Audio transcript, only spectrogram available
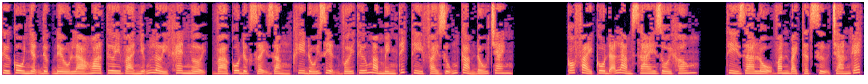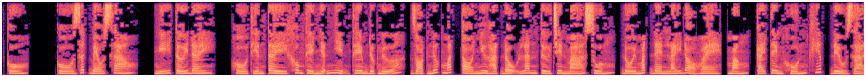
thứ cô nhận được đều là hoa tươi và những lời khen ngợi, và cô được dạy rằng khi đối diện với thứ mà mình thích thì phải dũng cảm đấu tranh. Có phải cô đã làm sai rồi không? Thì ra lộ văn bạch thật sự chán ghét cô. Cô rất béo sao? Nghĩ tới đây, Hồ Thiến Tây không thể nhẫn nhịn thêm được nữa, giọt nước mắt to như hạt đậu lăn từ trên má xuống, đôi mắt đen láy đỏ hoe, mắng, cái tên khốn khiếp, đều giả,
